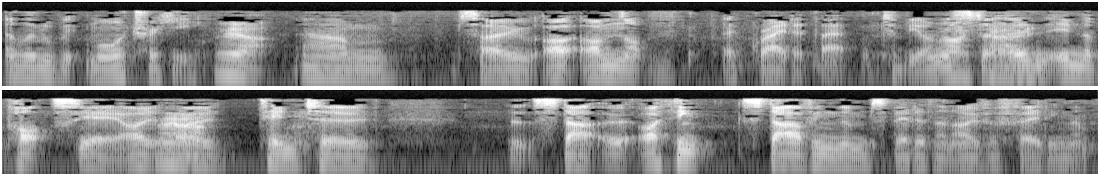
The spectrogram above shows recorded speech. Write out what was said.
a little bit more tricky. Yeah. Um, so I, I'm not great at that, to be honest. Okay. In, in the pots, yeah, I, Yeah. I tend to start. I think starving them's better than overfeeding them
